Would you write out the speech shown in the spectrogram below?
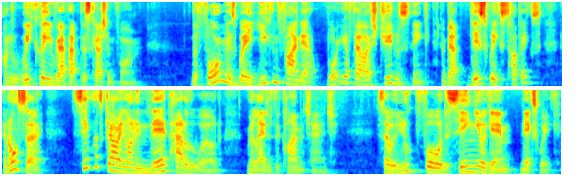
on the weekly wrap-up discussion forum. The forum is where you can find out what your fellow students think about this week's topics and also see what's going on in their part of the world related to climate change. So we look forward to seeing you again next week.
